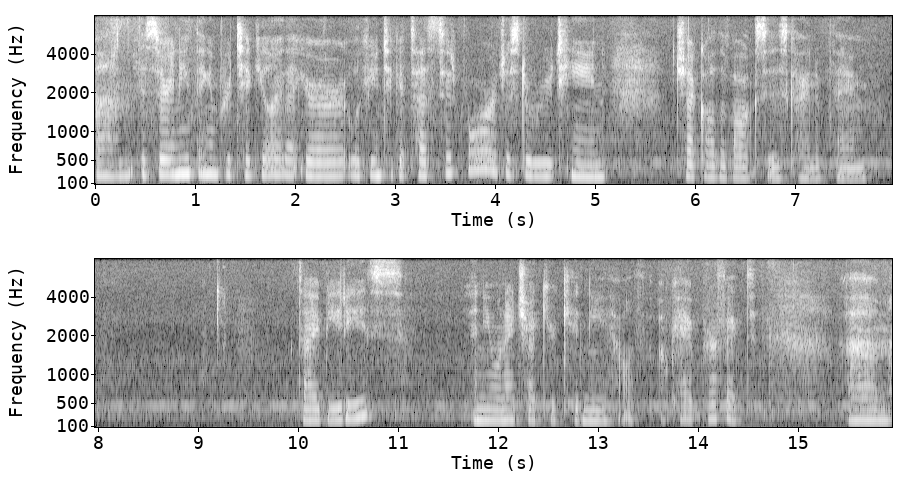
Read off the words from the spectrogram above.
Um, is there anything in particular that you're looking to get tested for, or just a routine check all the boxes kind of thing? Diabetes, and you want to check your kidney health. Okay, perfect. Um,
